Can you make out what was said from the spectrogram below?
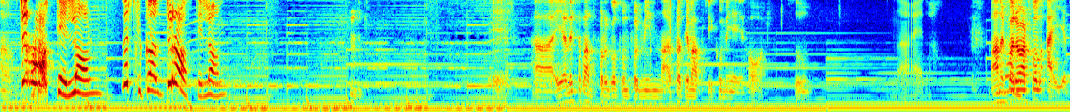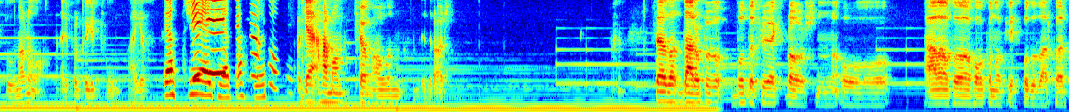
Ja. Dra til land! Vet du hva? Dra til land! Eh, jeg er litt redd for å gå tom for minner, for at jeg vet ikke hvor mye jeg har. Så. Nei da. Men jeg får i hvert fall én episode mer nå, da. Jeg får sikkert to, I guess. Vi har tre helt rett ut. OK, Herman, come on. Vi drar. Se, der oppe bodde Fru Explosion og Eller altså, Håkon og Chris bodde der før,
